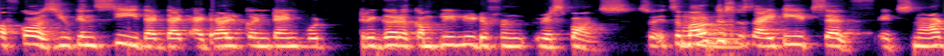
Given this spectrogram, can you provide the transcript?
of course you can see that that adult content would trigger a completely different response so it's about mm-hmm. the hmm. society itself it's not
